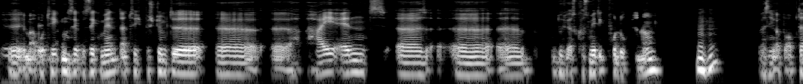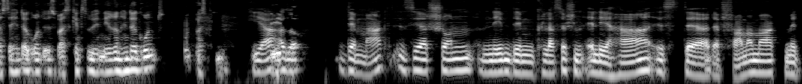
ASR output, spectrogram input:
äh, im Apothekensegment natürlich bestimmte äh, äh, High-End, äh, äh, äh, durchaus Kosmetikprodukte. Ne? Mhm. Weiß nicht, ob, ob das der Hintergrund ist. Was kennst du den näheren Hintergrund? Was ja, also der Markt ist ja schon neben dem klassischen LEH ist der, der Pharmamarkt mit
